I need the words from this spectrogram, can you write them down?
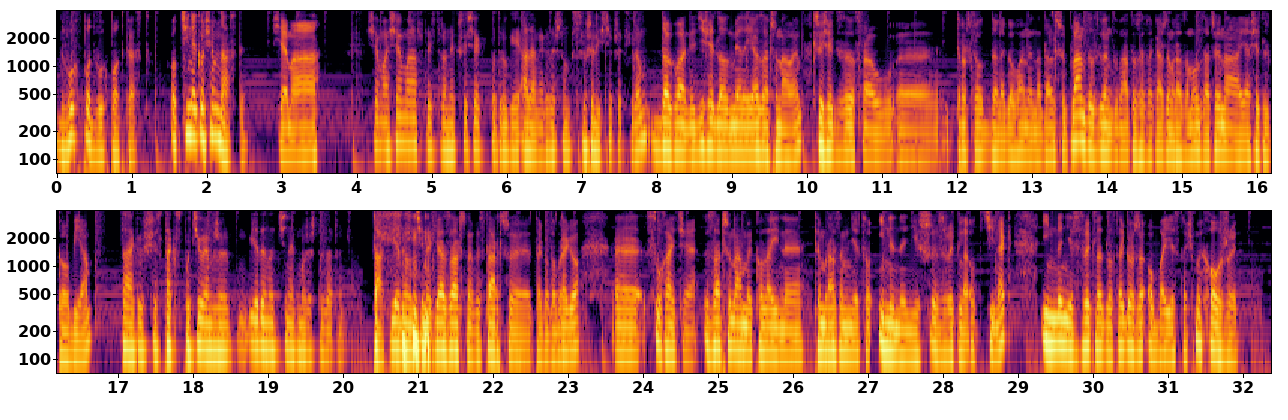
Dwóch po dwóch podcast. Odcinek 18. Siema. Siema, siema, z tej strony Krzysiek, po drugiej Adam, jak zresztą słyszeliście przed chwilą. Dokładnie, dzisiaj dla odmiany ja zaczynałem. Krzysiek został e, troszkę oddelegowany na dalszy plan, ze względu na to, że za każdym razem on zaczyna, a ja się tylko obijam. Tak, już się tak spociłem, że jeden odcinek możesz ty zacząć. Tak, jeden odcinek ja zacznę, wystarczy tego dobrego. E, słuchajcie, zaczynamy kolejny, tym razem nieco inny niż zwykle odcinek. Inny niż zwykle dlatego, że obaj jesteśmy chorzy.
